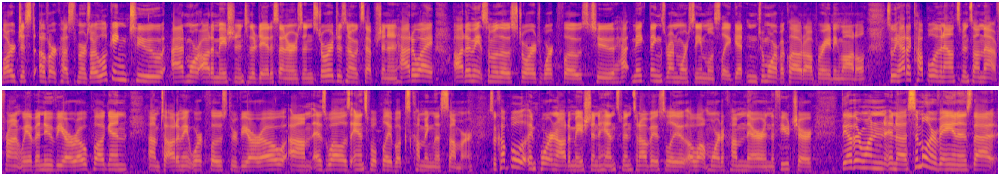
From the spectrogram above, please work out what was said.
largest of our customers, are looking to add more automation into their data centers, and storage is no exception, and how do I automate some of those storage workflows to make things run more seamlessly, get into more of a cloud operating model. So we had a couple of announcements on that front. We have a new VRO plugin um, to automate workflows through VRO, um, as well as Ansible playbooks coming this summer. So a couple important automation enhancements, and obviously a lot more to come there in the future. The other one in a similar vein is that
